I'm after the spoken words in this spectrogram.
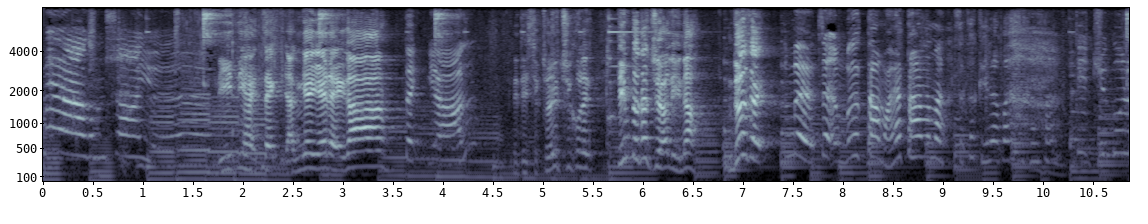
咩啊？咁嘥嘢。呢啲係敵人嘅嘢嚟㗎。敵人？你哋食咗啲朱古力，點對得住阿蓮啊？唔準食。咩即係冇得單埋一單啊嘛？食得幾粒啊？啲朱古力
